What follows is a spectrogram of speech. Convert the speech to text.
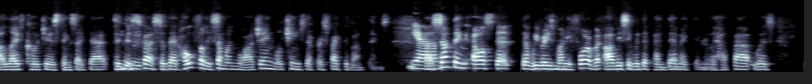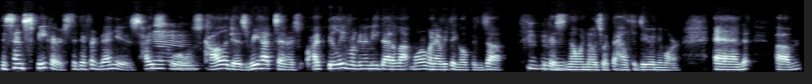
uh, life coaches, things like that, to mm-hmm. discuss, so that hopefully someone watching will change their perspective on things. Yeah. Uh, something else that that we raised money for, but obviously with the pandemic didn't really help out, was to send speakers to different venues, high mm. schools, colleges, rehab centers. I believe we're going to need that a lot more when everything opens up mm-hmm. because no one knows what the hell to do anymore. And um,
